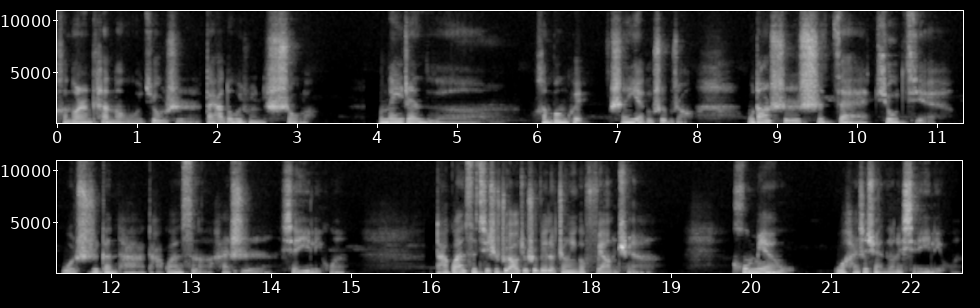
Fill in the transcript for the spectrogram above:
很多人看到我就是大家都会说你瘦了，我那一阵子很崩溃，深夜都睡不着。我当时是在纠结，我是跟他打官司呢，还是协议离婚？打官司其实主要就是为了争一个抚养权，后面我还是选择了协议离婚。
